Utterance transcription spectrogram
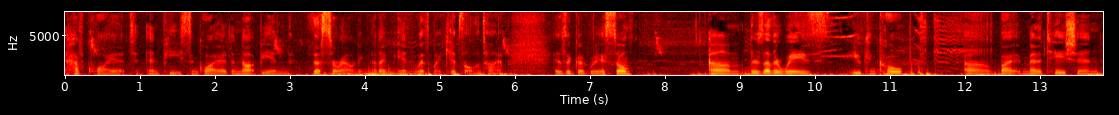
have quiet and peace and quiet and not be in the surrounding that I'm in with my kids all the time is a good way. So um, there's other ways you can cope um, by meditation,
